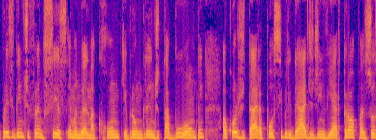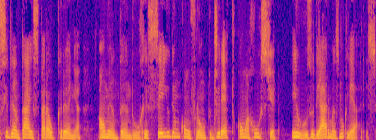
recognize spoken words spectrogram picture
presidente francês Emmanuel Macron quebrou um grande tabu ontem ao cogitar a possibilidade de enviar tropas ocidentais para a Ucrânia, aumentando o receio de um confronto direto com a Rússia e o uso de armas nucleares.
